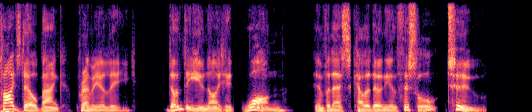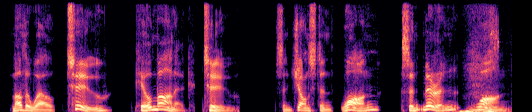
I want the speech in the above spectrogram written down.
Clydesdale Bank Premier League. Dundee United 1, Inverness Caledonian Thistle 2, Motherwell 2, Kilmarnock 2, St Johnstone 1, St Mirren 1.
